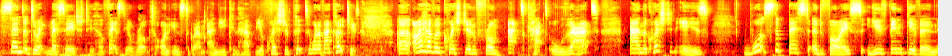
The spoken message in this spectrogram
send a direct message to Helvetiarockt on Instagram, and you can have your question put to one of our coaches. Uh, I have a question from at cat all that, and the question is. What's the best advice you've been given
